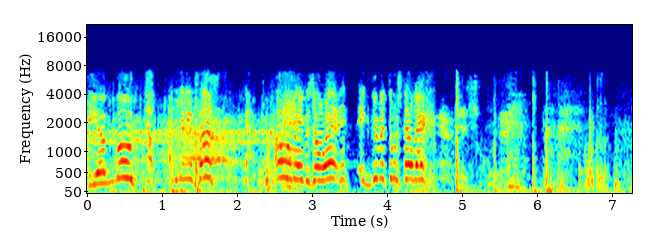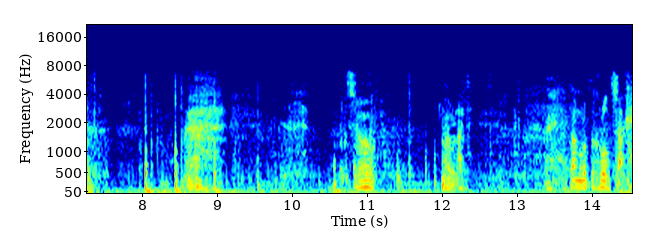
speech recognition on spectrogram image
Je moet. Jullie hem vast? Ja, hou hem even zo, hè? Ik, duw het toestel weg. Zo. Nou, laat. Laat dan maar op de grond zakken.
